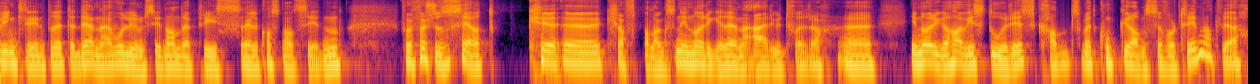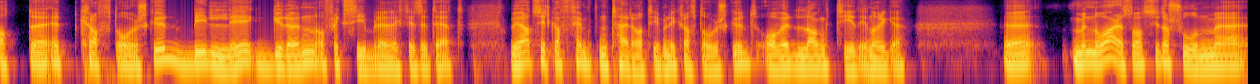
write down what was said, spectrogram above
vinkler inn på dette. Det ene er volumsiden, det andre er pris- eller kostnadssiden. For det første så ser jeg at Eh, kraftbalansen i Norge den er utfordra. Eh, I Norge har vi historisk hatt som et konkurransefortrinn at vi har hatt eh, et kraftoverskudd, billig, grønn og fleksibel elektrisitet. Vi har hatt ca. 15 TWh i kraftoverskudd over lang tid i Norge. Men nå er det sånn at situasjonen med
